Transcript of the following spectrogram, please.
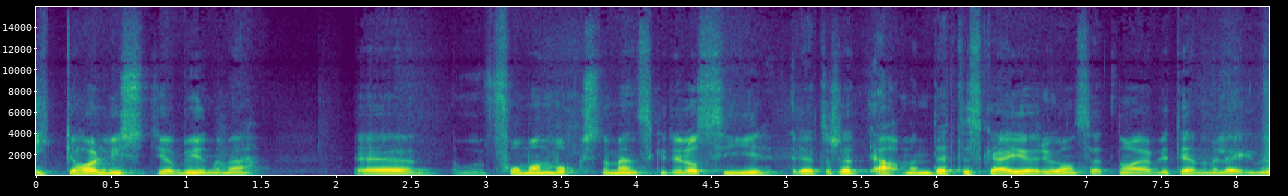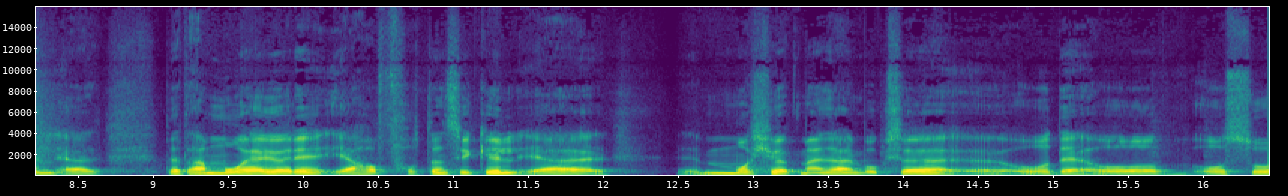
ikke har lyst til å begynne med, eh, får man voksne mennesker til å si rett og slett ja, men dette skal jeg gjøre uansett. Nå har jeg blitt enig med legen min. Jeg, dette her må jeg gjøre. Jeg har fått en sykkel. Jeg må kjøpe meg en regnbukse. øh, Og, det, og, og så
